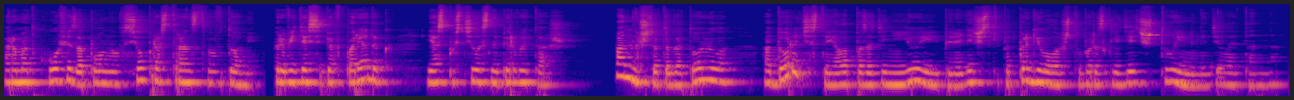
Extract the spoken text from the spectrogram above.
Аромат кофе заполнил все пространство в доме. Проведя себя в порядок, я спустилась на первый этаж. Анна что-то готовила, а Дороти стояла позади нее и периодически подпрыгивала, чтобы разглядеть, что именно делает Анна.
